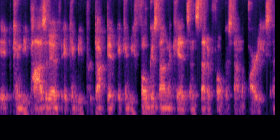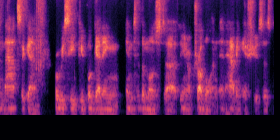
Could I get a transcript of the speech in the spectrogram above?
it can be positive, it can be productive, it can be focused on the kids instead of focused on the parties. And that's again where we see people getting into the most uh, you know trouble and, and having issues is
